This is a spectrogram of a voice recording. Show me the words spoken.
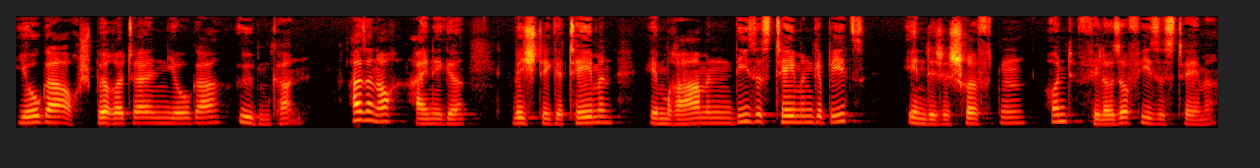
Yoga, auch spirituellen Yoga, üben kann. Also noch einige wichtige Themen im Rahmen dieses Themengebiets, indische Schriften und Philosophiesysteme.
